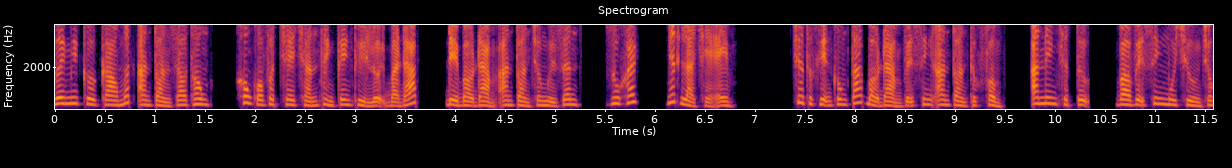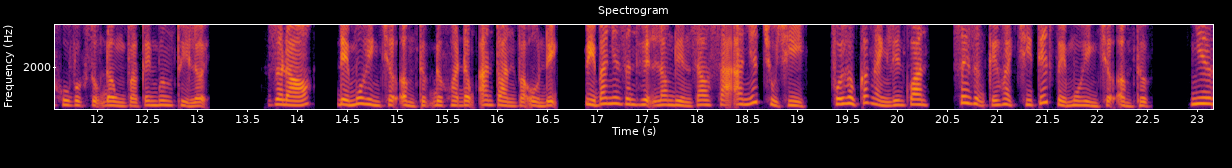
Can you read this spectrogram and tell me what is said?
gây nguy cơ cao mất an toàn giao thông, không có vật che chắn thành kênh thủy lợi Bà Đáp để bảo đảm an toàn cho người dân, du khách, nhất là trẻ em. Chưa thực hiện công tác bảo đảm vệ sinh an toàn thực phẩm, an ninh trật tự và vệ sinh môi trường cho khu vực ruộng đồng và kênh mương thủy lợi. Do đó, để mô hình chợ ẩm thực được hoạt động an toàn và ổn định, Ủy ban nhân dân huyện Long Điền giao xã An Nhất chủ trì, phối hợp các ngành liên quan, xây dựng kế hoạch chi tiết về mô hình chợ ẩm thực, như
